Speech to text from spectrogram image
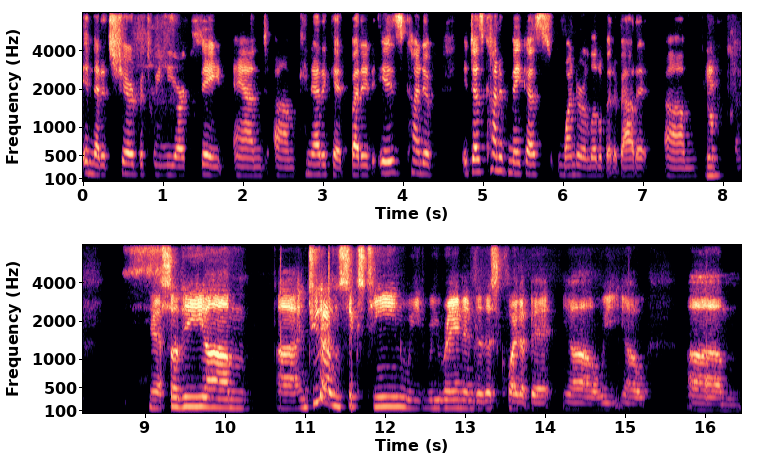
in that it's shared between New York State and um, Connecticut, but it is kind of it does kind of make us wonder a little bit about it. Um, yep. Yeah. So the um, uh, in 2016, we we ran into this quite a bit. You know, we you know. Um,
